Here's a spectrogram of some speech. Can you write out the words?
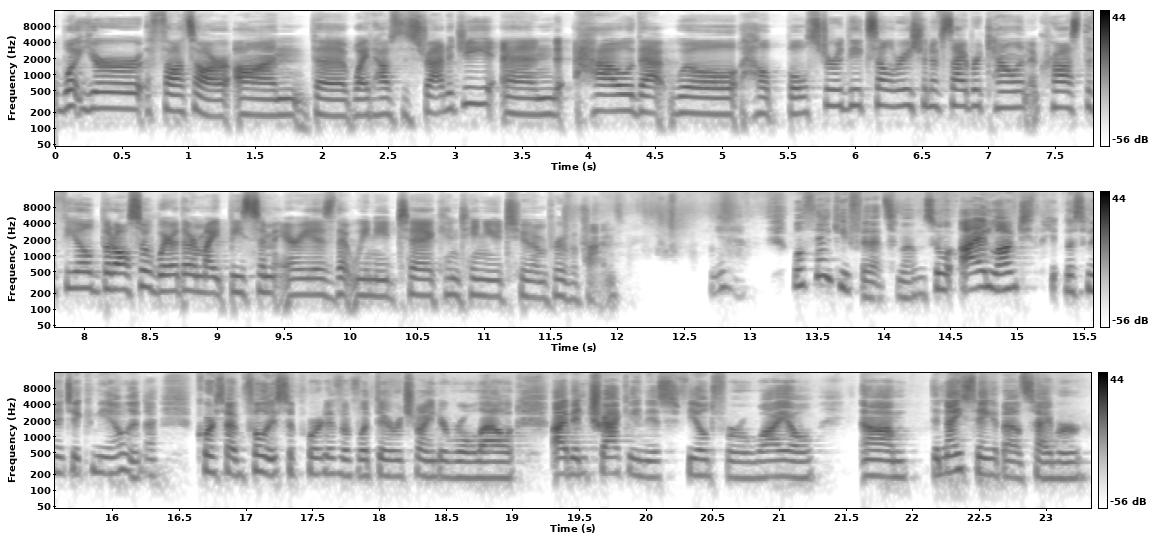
what your thoughts are on the White House's strategy and how that will help bolster the acceleration of cyber talent across the field, but also where there might be some areas that we need to continue to improve upon. Yeah. Well, thank you for that, Simone. So I loved listening to Camille, and uh, of course, I'm fully supportive of what they were trying to roll out. I've been tracking this field for a while. Um, the nice thing about cyber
